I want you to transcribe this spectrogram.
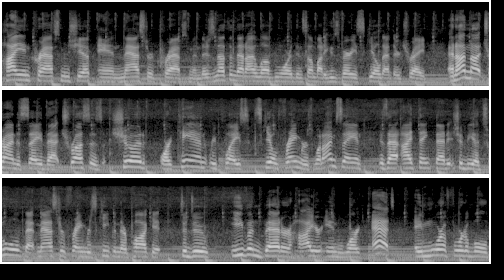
high-end craftsmanship and master craftsmen. There's nothing that I love more than somebody who's very skilled at their trade. And I'm not trying to say that trusses should or can replace skilled framers. What I'm saying is that I think that it should be a tool that master framers keep in their pocket to do even better higher end work at a more affordable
